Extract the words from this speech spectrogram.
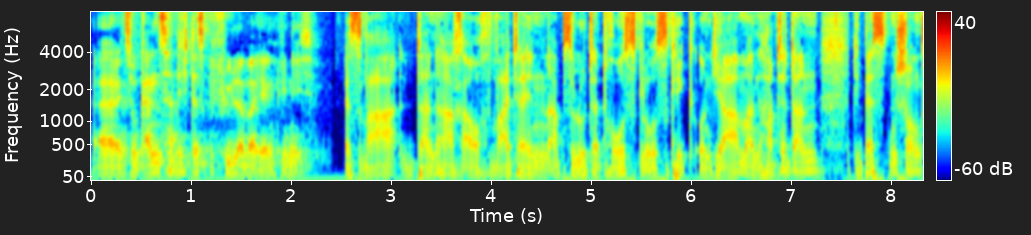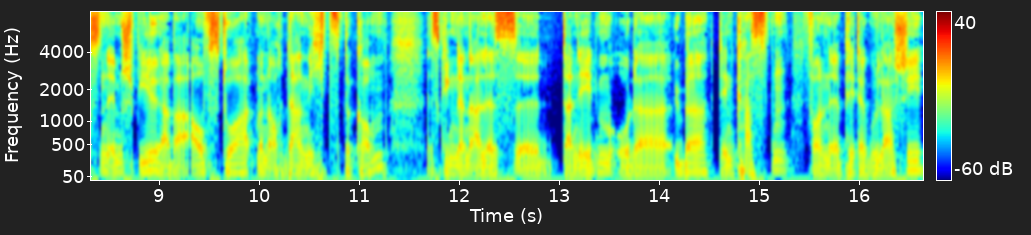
Äh, so ganz hatte ich das Gefühl aber irgendwie nicht. Es war danach auch weiterhin ein absoluter Trostlos-Kick. Und ja, man hatte dann die besten Chancen im Spiel, aber aufs Tor hat man auch da nichts bekommen. Es ging dann alles äh, daneben oder über den Kasten von äh, Peter Gulaschi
